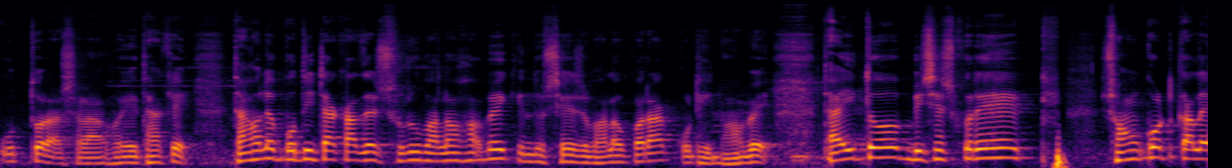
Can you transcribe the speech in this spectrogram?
উত্তরাষাড়া হয়ে থাকে তাহলে প্রতিটা কাজের শুরু ভালো হবে, কিন্তু শেষ ভালো করা কঠিন হবে। তাই তো বিশেষ করে সংকটকালে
